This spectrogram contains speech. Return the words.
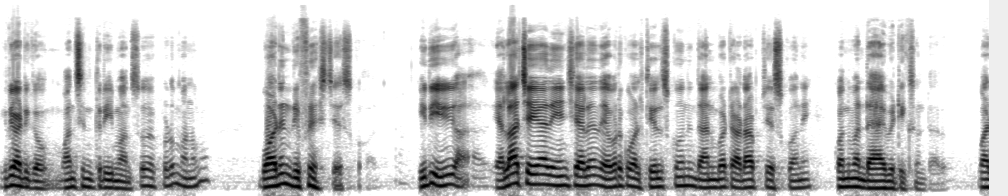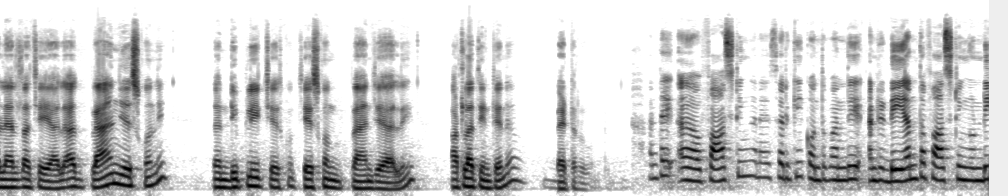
పీరియాడిక్గా వన్స్ ఇన్ త్రీ మంత్స్ ఎప్పుడు మనం బాడీని రిఫ్రెష్ చేసుకోవాలి. ఇది ఎలా చేయాలి ఏం చేయాలి అనేది ఎవరికి వాళ్ళు తెలుసుకొని దాన్ని బట్టి అడాప్ట్ చేసుకొని కొంతమంది డయాబెటిక్స్ ఉంటారు. వాళ్ళు ఎలా చేయాలి అది ప్లాన్ చేసుకొని దాన్ని డిప్లీట్ చేసుకొని చేసుకొని ప్లాన్ చేయాలి. అట్లా తింటేనే బెటర్ ఉంటుంది. అంటే ఫాస్టింగ్ అనేసరికి కొంతమంది అంటే డే అంతా ఫాస్టింగ్ ఉండి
